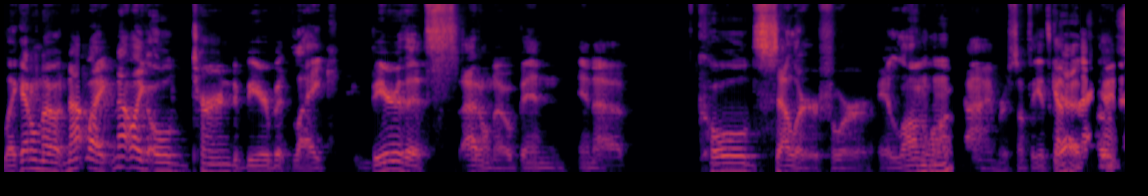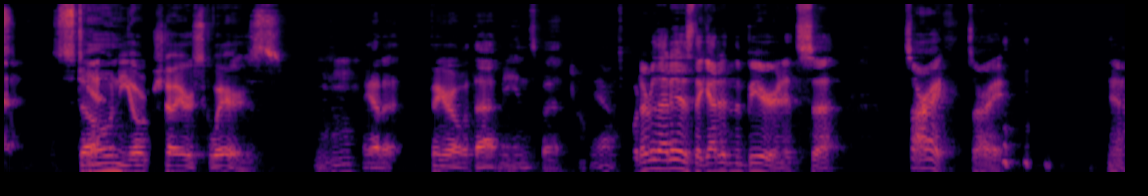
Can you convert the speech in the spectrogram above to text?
Like I don't know, not like not like old turned beer, but like beer that's I don't know been in a cold cellar for a long, Mhm. long time or something. It's got Yeah, that kind those stone Yorkshire squares. of hmm I gotta figure out what that means, but yeah. whatever that is. They got it in the beer, and it's uh, it's all right. It's all right. yeah.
